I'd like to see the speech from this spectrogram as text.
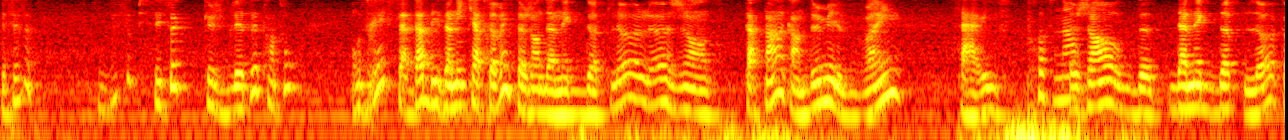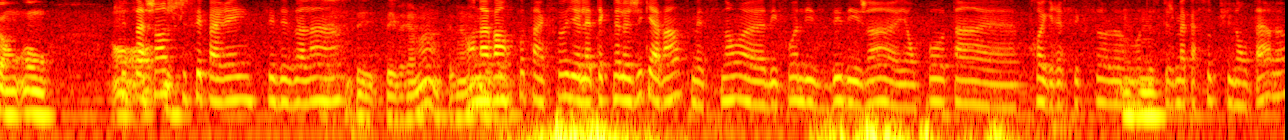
Mais c'est ça, tu, tu dis ça, puis c'est ça que je voulais dire tantôt. On dirait que ça date des années 80, ce genre d'anecdote-là. Là. Genre, tu t'attends qu'en 2020, ça arrive pas, ce Non. genre de- d'anecdote-là. qu'on on, Plus on- ça change, on- plus c'est pareil. C'est désolant, hein? C'est vraiment, c'est vraiment. On n'avance pas tant que ça. Il y a la technologie qui avance, mais sinon, euh, des fois, les idées des gens, euh, ils n'ont pas tant euh, progressé que ça. là. Moi, de Mhm. ce que je m'aperçois depuis longtemps, là.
